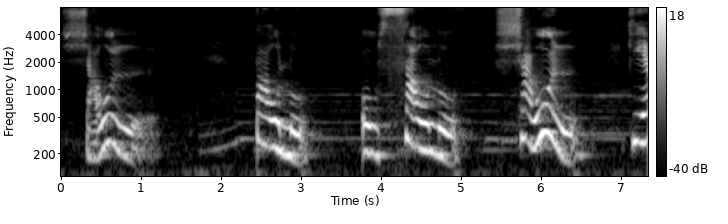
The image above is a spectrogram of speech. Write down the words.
Shaul, Paulo ou Saulo, Shaul, que é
